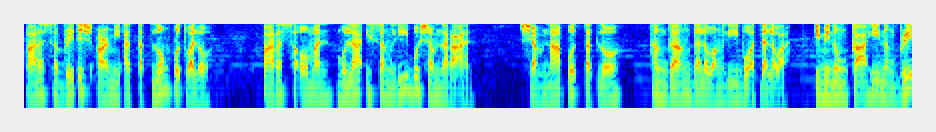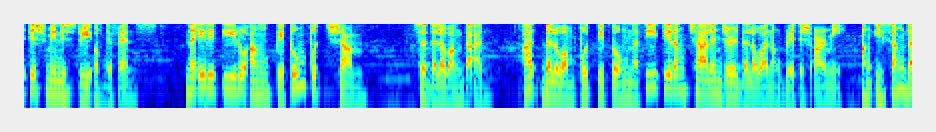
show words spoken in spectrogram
para sa British Army at 38 para sa Oman mula 1,000 siyam na raan, siyam naput tatlo hanggang 2,000 at dalawa. Iminungkahi ng British Ministry of Defense na iretiro ang 70 siyam sa 200 at 27 natitirang Challenger 2 ng British Army. Ang 100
